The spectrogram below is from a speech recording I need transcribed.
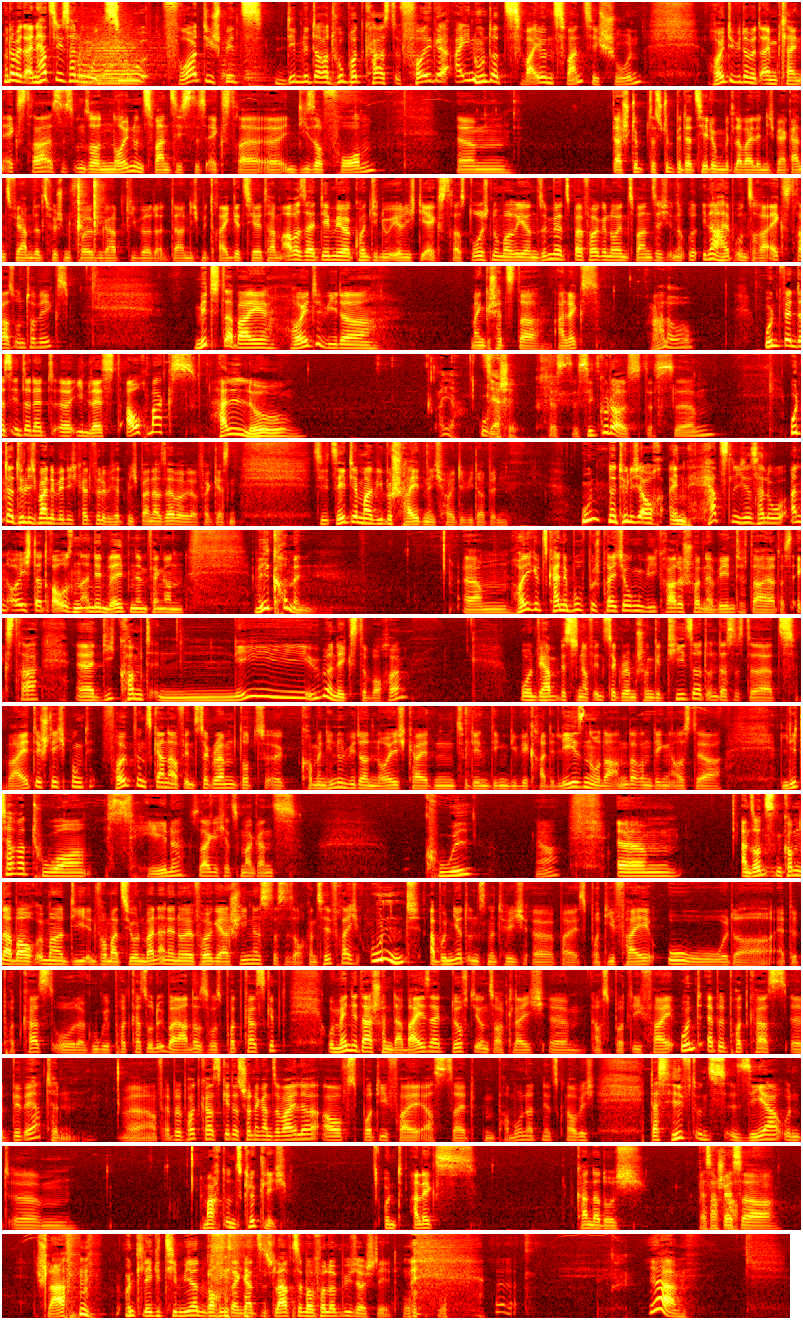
Und damit ein herzliches Hallo zu Frontispitz, dem Literaturpodcast, Folge 122 schon. Heute wieder mit einem kleinen Extra. Es ist unser 29. Extra äh, in dieser Form. Ähm, das stimmt, das stimmt mit der Zählung mittlerweile nicht mehr ganz. Wir haben dazwischen Folgen gehabt, die wir da, da nicht mit reingezählt haben. Aber seitdem wir kontinuierlich die Extras durchnummerieren, sind wir jetzt bei Folge 29 in, innerhalb unserer Extras unterwegs. Mit dabei heute wieder mein geschätzter Alex. Hallo. Und wenn das Internet äh, ihn lässt, auch Max. Hallo. Ah ja, uh, sehr schön. Das, das, sieht gut aus. Das, ähm und natürlich meine Wenigkeit Philipp. Ich hätte mich beinahe selber wieder vergessen. Sie, seht ihr mal, wie bescheiden ich heute wieder bin. Und natürlich auch ein herzliches Hallo an euch da draußen, an den Weltenempfängern. Willkommen ähm, heute gibt es keine Buchbesprechung, wie gerade schon erwähnt, daher das Extra. Äh, die kommt nee, übernächste Woche. Und wir haben ein bisschen auf Instagram schon geteasert und das ist der zweite Stichpunkt. Folgt uns gerne auf Instagram. Dort äh, kommen hin und wieder Neuigkeiten zu den Dingen, die wir gerade lesen oder anderen Dingen aus der Literaturszene, sage ich jetzt mal ganz cool. Ja. Ähm, Ansonsten kommen da aber auch immer die Informationen, wann eine neue Folge erschienen ist. Das ist auch ganz hilfreich. Und abonniert uns natürlich äh, bei Spotify oder Apple Podcast oder Google Podcast oder überall anders, wo es Podcasts gibt. Und wenn ihr da schon dabei seid, dürft ihr uns auch gleich ähm, auf Spotify und Apple Podcasts äh, bewerten. Äh, auf Apple Podcasts geht das schon eine ganze Weile, auf Spotify erst seit ein paar Monaten jetzt, glaube ich. Das hilft uns sehr und ähm, macht uns glücklich. Und Alex kann dadurch besser schlafen, besser schlafen und legitimieren, warum sein ganzes Schlafzimmer voller Bücher steht. ja.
